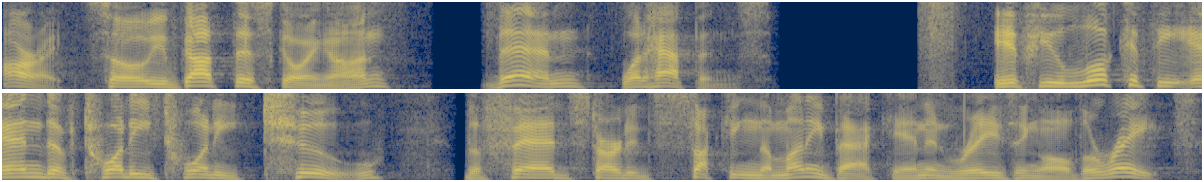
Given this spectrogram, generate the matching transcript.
All right, so you've got this going on. Then what happens? If you look at the end of 2022, the Fed started sucking the money back in and raising all the rates.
